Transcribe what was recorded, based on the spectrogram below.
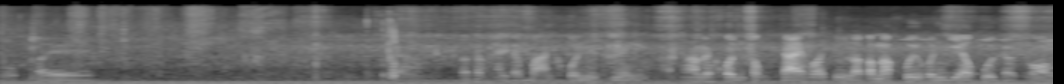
โอเคจ้า เราต้องให้กับบานคนนิดนึงทำให้คนตกใจเพราะจู่เราก็มาคุยคนเดียวคุยกับกล้อง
